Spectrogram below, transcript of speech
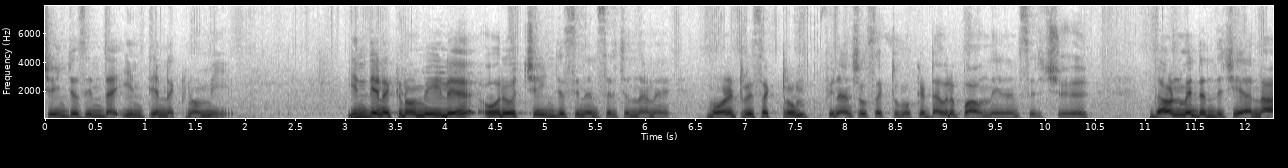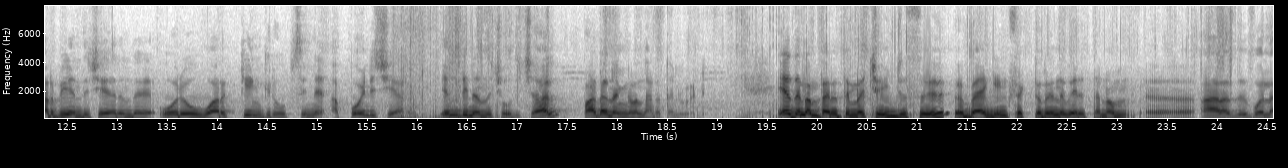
changes in the Indian economy Indian എക്കണോമിയിൽ ഓരോ ചേഞ്ചസിനനുസരിച്ച് എന്താണ്? മോണിറ്ററി സെക്ടറും ഫിനാൻഷ്യൽ സെക്ടറും ഒക്കെ ഡെവലപ്പ് ആവുന്നതിനനുസരിച്ച് ഗവൺമെന്റ് എന്ത് ചെയ്യാറുണ്ട്? ആർ ബി ഐ എന്ത് ചെയ്യാറുണ്ട്? ഓരോ വർക്കിംഗ് ഗ്രൂപ്പ്സിനെ അപ്പോയിന്റ് ചെയ്യാറുണ്ട്. എന്തിനെന്ന് ചോദിച്ചാൽ പഠനങ്ങൾ നടത്താൻ വേണ്ടി. ഏതെല്ലാം തരത്തിലുള്ള ചേഞ്ചസ് ബാങ്കിങ് സെക്ടറിൽ വരുത്തണം? അതുപോലെ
